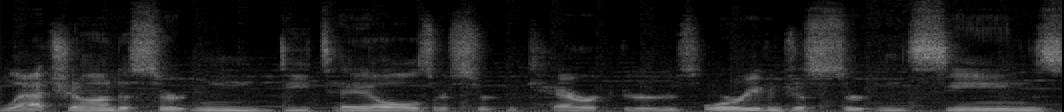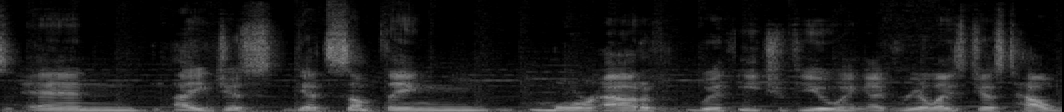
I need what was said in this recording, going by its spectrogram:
latch on to certain details or certain characters or even just certain scenes, and I just get something more out of with each viewing. I've realized just how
